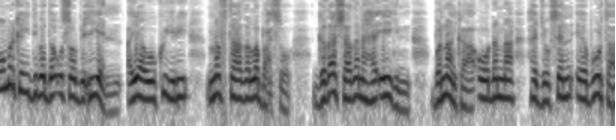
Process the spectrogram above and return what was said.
Oo markay dibadda u soo bixiyeen ayaa uu ku yidhi naftaada la baxso gadaashaadana ha eegin bannaanka oo dhanna ha joogsan ee buurta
